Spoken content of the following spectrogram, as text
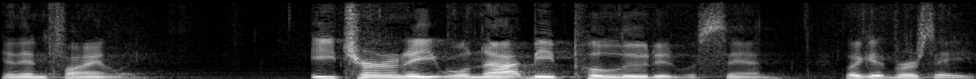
And then finally, eternity will not be polluted with sin. Look at verse 8.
